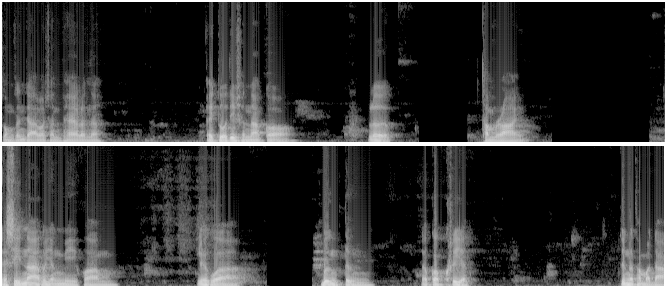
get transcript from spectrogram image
ส่งสัญญาณว่าฉันแพ้แล้วนะไอตัวที่ชนะก็เลิกทำร้าย แต่สีหน้าก็ยังมีความเรียกว่าบึ้งตึง แล้วก็เครียด ซึ่งก็ธรรมดา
